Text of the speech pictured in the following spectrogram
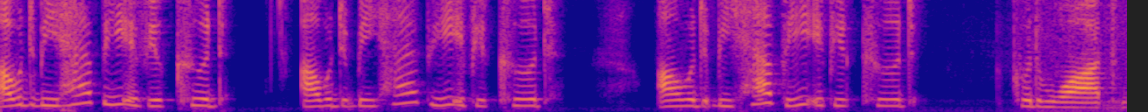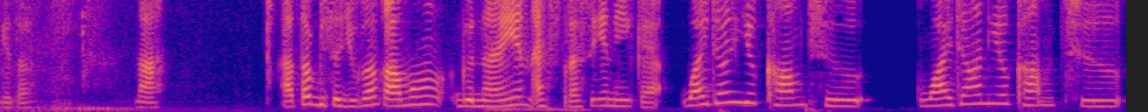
I would be happy if you could I would be happy if you could I would be happy if you could could what? Gitu. Nah atau bisa juga kamu gunain ekspresi ini kayak why don't you come to why don't you come to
